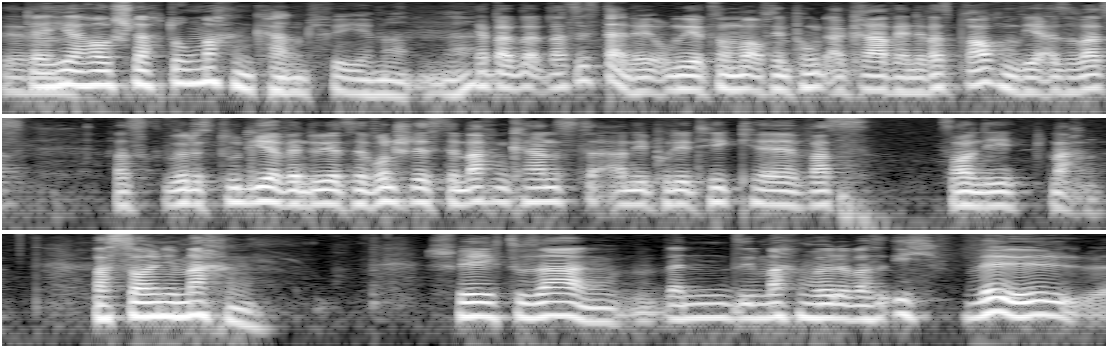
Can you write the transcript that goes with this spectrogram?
Der der, hier Hausschlachtung machen kann für jemanden. Ne? Ja, aber was ist deine, um jetzt nochmal auf den Punkt Agrarwende, was brauchen wir? Also was, was würdest du dir, wenn du jetzt eine Wunschliste machen kannst an die Politik, äh, was sollen die machen? Was sollen die machen? Schwierig zu sagen. Wenn sie machen würde, was ich will,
